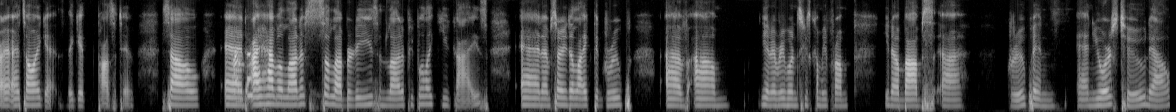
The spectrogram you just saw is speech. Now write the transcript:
I- That's all I get. They get positive. So, and I have a lot of celebrities and a lot of people like you guys, and I'm starting to like the group of, um, you know, everyone's who's coming from, you know, Bob's uh, group and and yours too now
